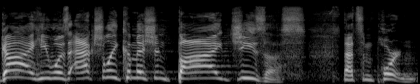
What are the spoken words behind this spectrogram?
guy, he was actually commissioned by Jesus. That's important.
